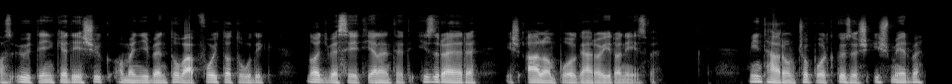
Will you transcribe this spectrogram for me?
az ő ténykedésük, amennyiben tovább folytatódik, nagy veszélyt jelenthet Izraelre és állampolgáraira nézve. Mindhárom csoport közös ismérve,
